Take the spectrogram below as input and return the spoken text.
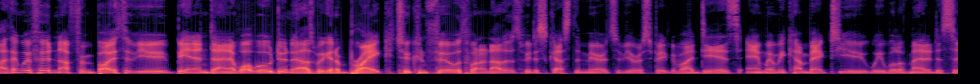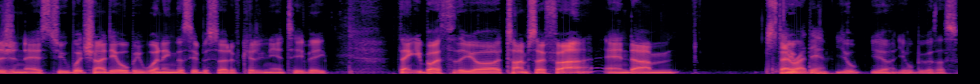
I think we've heard enough from both of you, Ben and Dana. What we'll do now is we're going to break to confer with one another as we discuss the merits of your respective ideas. And when we come back to you, we will have made a decision as to which idea will be winning this episode of Killionaire TV. Thank you both for the, your time so far, and um, Stay you- right there. You'll yeah, you'll be with us.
